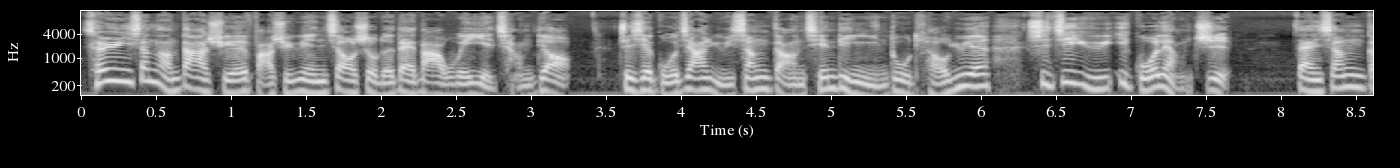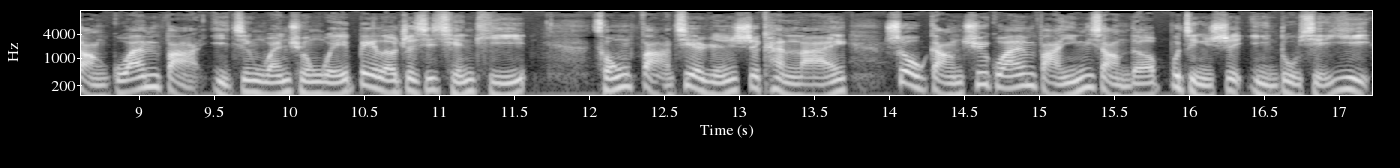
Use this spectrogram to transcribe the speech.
曾任香港大学法学院教授的戴大伟也强调，这些国家与香港签订引渡条约是基于一国两制。但香港国安法已经完全违背了这些前提。从法界人士看来，受港区国安法影响的不仅是引渡协议。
